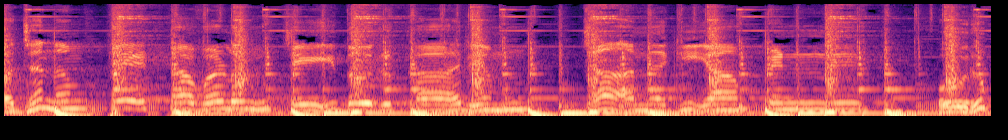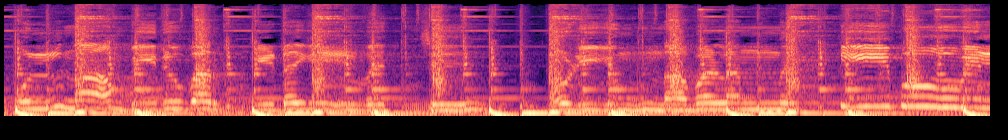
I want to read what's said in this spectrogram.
വചനം കേട്ടവളും ചെയ്തൊരു കാര്യം. ജാനകിയാം പെണ്ണ് ഒരു പുൽനാമ്പിരുവർക്കിടയിൽ വെച്ച് ഒഴിയുന്നവളെന്ന് ഈ ഭൂവിൽ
